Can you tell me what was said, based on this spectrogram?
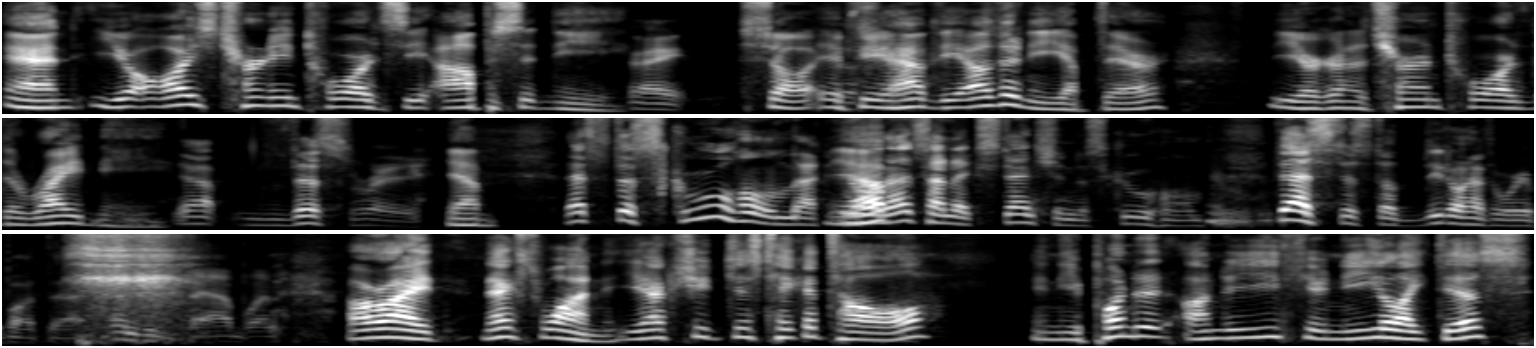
And you're always turning towards the opposite knee. Right. So if you have the other knee up there, you're going to turn toward the right knee. Yep. This way. Yep. That's the screw home mechanism. No, that's an extension to screw home. That's just a. You don't have to worry about that. I'm just babbling. All right. Next one. You actually just take a towel and you put it underneath your knee like this,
